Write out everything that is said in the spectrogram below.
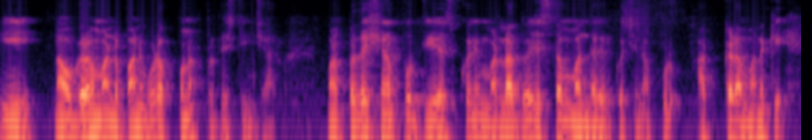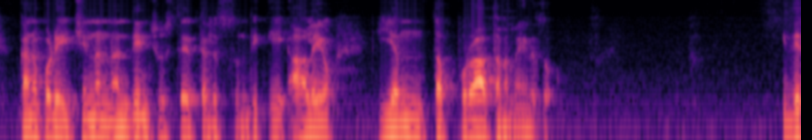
ఈ నవగ్రహ మండపాన్ని కూడా పునఃప్రతిష్ఠించారు. మనం ప్రదక్షిణ పూర్తి చేసుకొని మళ్ళా ధ్వజస్తంభం దగ్గరికి వచ్చినప్పుడు అక్కడ మనకి కనపడే ఈ చిన్న నందిని చూస్తే తెలుస్తుంది ఈ ఆలయం ఎంత పురాతనమైనదో. ఇదే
